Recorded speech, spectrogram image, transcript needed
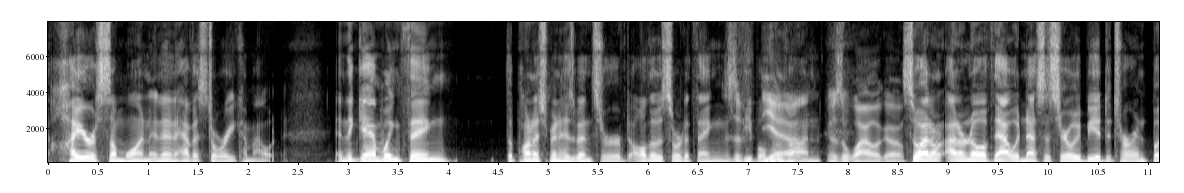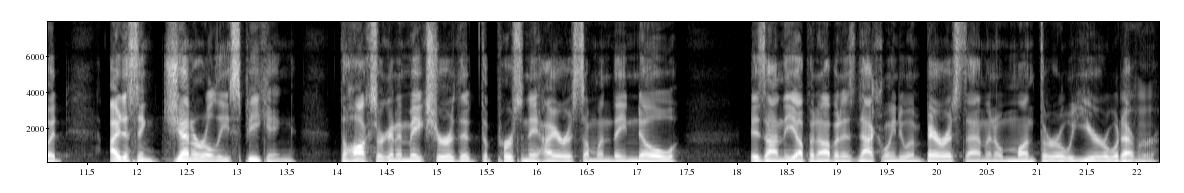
hire someone and then have a story come out. And the gambling thing, the punishment has been served, all those sort of things. People yeah, move on. It was a while ago. So I don't I don't know if that would necessarily be a deterrent, but I just think generally speaking, the Hawks are going to make sure that the person they hire is someone they know is on the up and up and is not going to embarrass them in a month or a year or whatever. Mm-hmm.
